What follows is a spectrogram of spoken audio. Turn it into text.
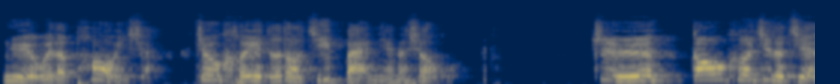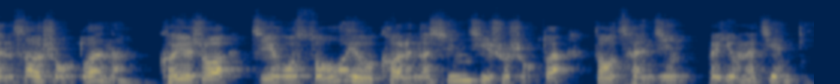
略微的泡一下就可以得到几百年的效果。至于高科技的检测手段呢，可以说几乎所有可能的新技术手段都曾经被用来鉴定，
